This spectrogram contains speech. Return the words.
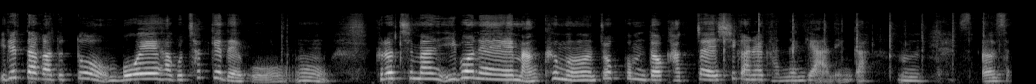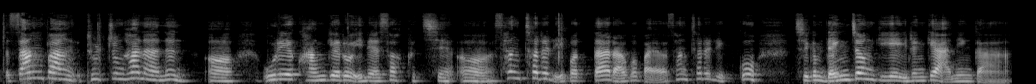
이랬다가도 또 뭐해 하고 찾게 되고. 어. 그렇지만 이번에만큼은 조금 더 각자의 시간을 갖는 게 아닌가. 음, 어, 쌍방 둘 중 하나는 어, 우리의 관계로 인해서 그치 어, 상처를 입었다라고 봐요. 상처를 입고 지금 냉정기에 이른 게 아닌가.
